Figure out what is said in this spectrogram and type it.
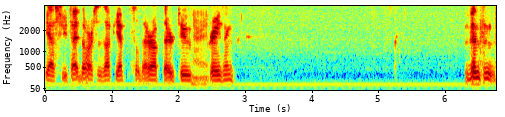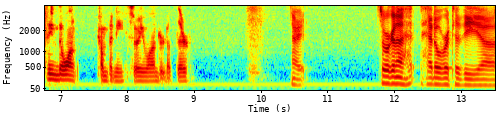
yes, you tied the horses up. Yep, so they're up there too, right. grazing. Vincent seemed to want company, so he wandered up there. All right. So we're gonna head over to the uh,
